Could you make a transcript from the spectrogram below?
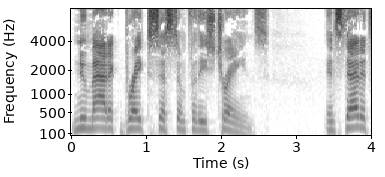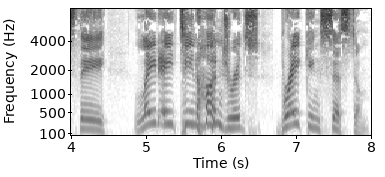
pneumatic brake system for these trains. Instead, it's the late 1800s braking system.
